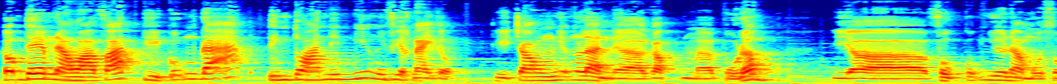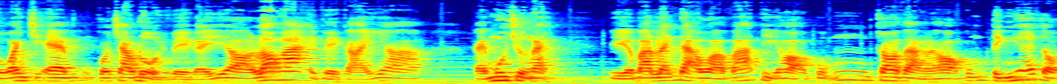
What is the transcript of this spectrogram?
cộng thêm là Hòa Phát thì cũng đã tính toán đến những cái việc này rồi. Thì trong những lần uh, gặp uh, cổ đông thì uh, Phục cũng như là một số anh chị em cũng có trao đổi về cái uh, lo ngại về cái uh, cái môi trường này. Thì ban lãnh đạo Hòa Phát thì họ cũng cho rằng là họ cũng tính hết rồi.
